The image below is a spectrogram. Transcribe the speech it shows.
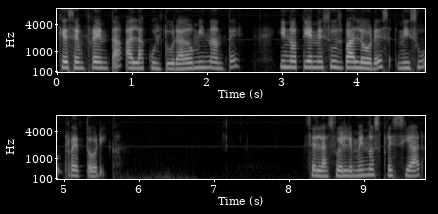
que se enfrenta a la cultura dominante y no tiene sus valores ni su retórica. Se la suele menospreciar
